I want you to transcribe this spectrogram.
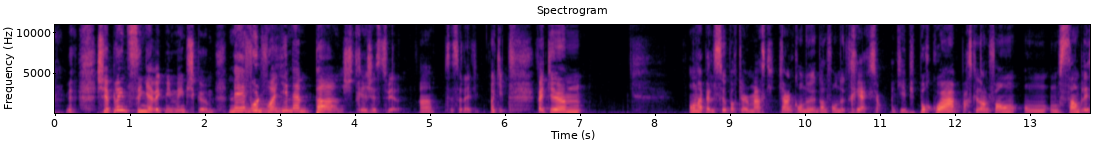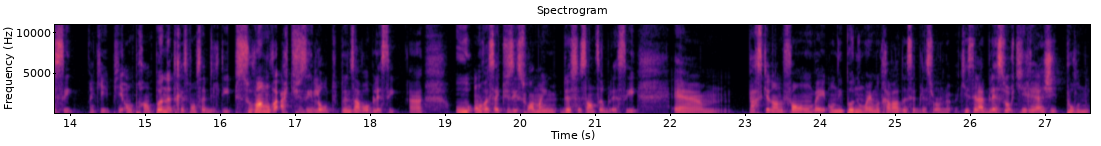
je fais plein de signes avec mes mains, puis je suis comme, mais vous le voyez même pas. Je suis très gestuelle. Hein? C'est ça la vie. OK. Fait que. On appelle ça porter un masque quand on a, dans le fond, notre réaction. Puis pourquoi? Parce que dans le fond, on, on se sent blessé. Puis on prend pas notre responsabilité. Puis souvent, on va accuser l'autre de nous avoir blessés. Hein? Ou on va s'accuser soi-même de se sentir blessé. Euh, parce que dans le fond, ben, on n'est pas nous-mêmes au travers de cette blessure-là. C'est la blessure qui réagit pour nous.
